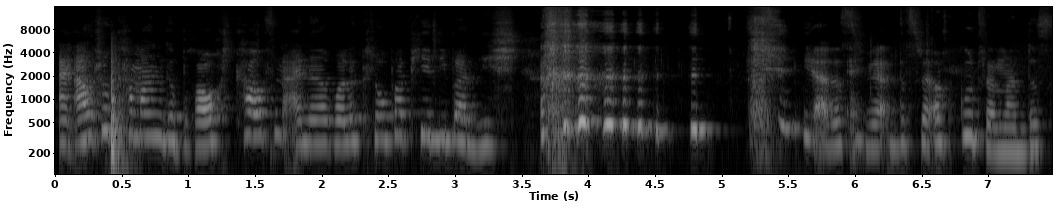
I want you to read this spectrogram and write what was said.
ein Auto kann man gebraucht kaufen, eine Rolle Klopapier lieber nicht. Ja, das wäre das wär auch gut, wenn man das,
